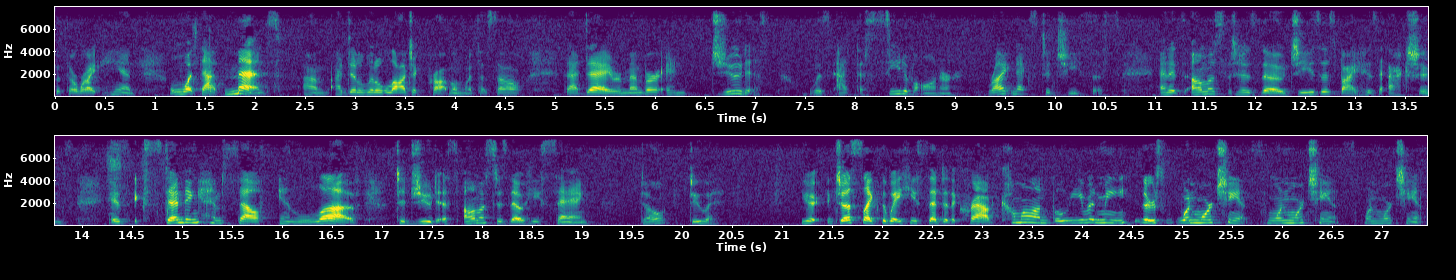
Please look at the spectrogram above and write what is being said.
with their right hand. And what that meant, um, I did a little logic problem with us all that day, remember? And Judas was at the seat of honor right next to Jesus. And it's almost as though Jesus, by his actions, is extending himself in love to Judas, almost as though he's saying, Don't do it. You're, just like the way he said to the crowd, Come on, believe in me. There's one more chance, one more chance, one more chance.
